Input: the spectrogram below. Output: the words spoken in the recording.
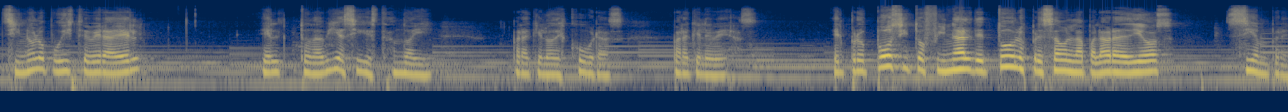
si no lo pudiste ver a Él, Él todavía sigue estando ahí para que lo descubras, para que le veas. El propósito final de todo lo expresado en la palabra de Dios siempre,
